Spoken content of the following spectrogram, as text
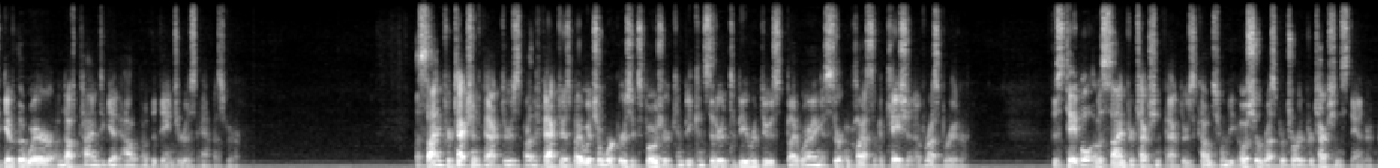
to give the wearer enough time to get out of the dangerous atmosphere. Assigned protection factors are the factors by which a worker's exposure can be considered to be reduced by wearing a certain classification of respirator. This table of assigned protection factors comes from the OSHA Respiratory Protection Standard.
